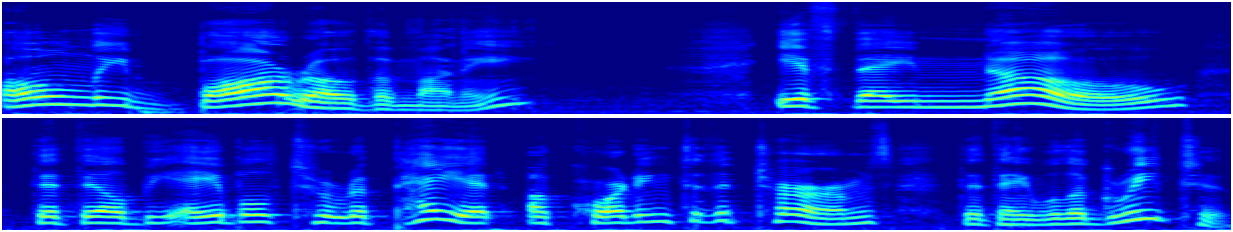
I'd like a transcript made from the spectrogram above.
only borrow the money if they know that they'll be able to repay it according to the terms that they will agree to.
